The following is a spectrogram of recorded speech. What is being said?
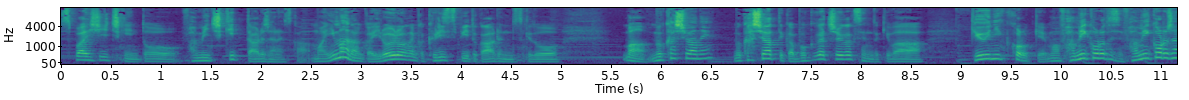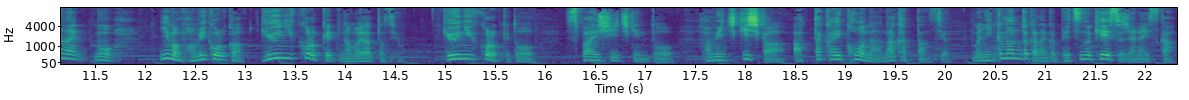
スパイシーチキンとファミチキってあるじゃないですかまあ今なんかいろいろなんかクリスピーとかあるんですけどまあ昔はね昔はっていうか僕が中学生の時は牛肉コロッケまあファミコロですねファミコロじゃないもう今ファミコロか牛肉コロッケって名前だったんですよ牛肉コロッケとスパイシーチキンとファミチキしかあったかいコーナーなかったんですよ。まあ、肉まんとかなんか別のケースじゃないですか。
